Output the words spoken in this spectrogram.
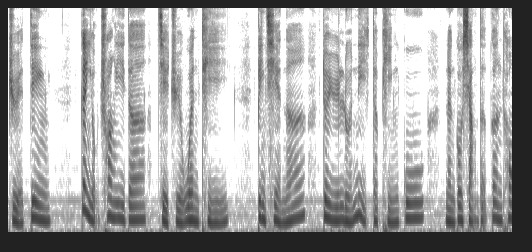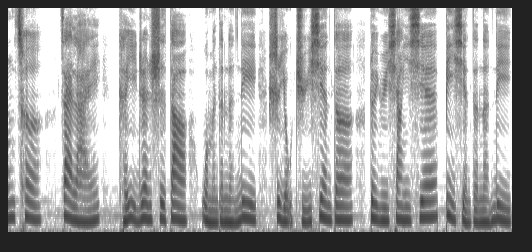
决定，更有创意的解决问题，并且呢，对于伦理的评估能够想得更通彻，再来。可以认识到我们的能力是有局限的，对于像一些避险的能力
